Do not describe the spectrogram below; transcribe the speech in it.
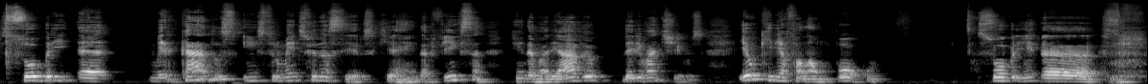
sobre uh, mercados e instrumentos financeiros, que é renda fixa, renda variável, derivativos. Eu queria falar um pouco sobre uh,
